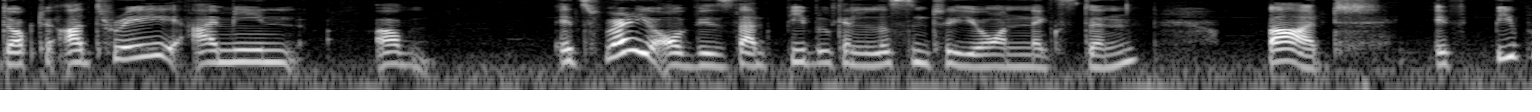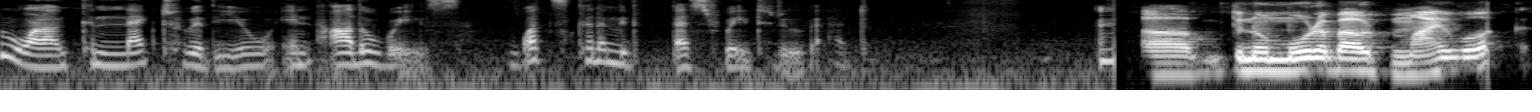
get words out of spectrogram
Dr. Atre, I mean, um, it's very obvious that people can listen to you on Nexten, but if people want to connect with you in other ways, what's going to be the best way to do that? Uh, to know more about my work,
